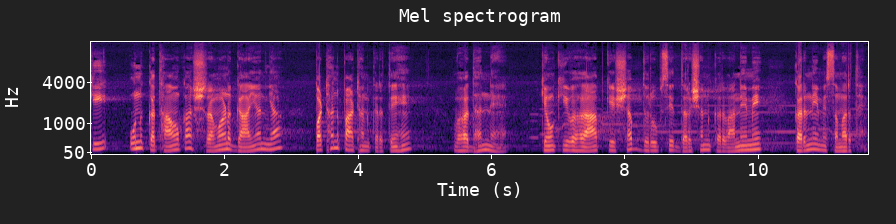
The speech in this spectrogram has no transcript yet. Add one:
कि उन कथाओं का श्रवण, गायन या पठन पाठन करते हैं, वह धन्य है, क्योंकि वह आपके शब्द रूप से दर्शन करवाने में, करने में समर्थ है।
